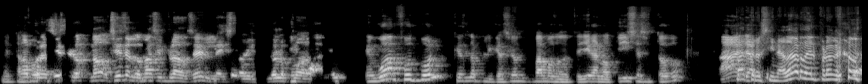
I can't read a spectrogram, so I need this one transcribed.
No, pero sí es, de, no, sí es de los más inflados, ¿eh? La historia. Yo lo puedo En OneFootball, que es la aplicación, vamos, donde te llegan noticias y todo. Ah, Patrocinador del programa.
